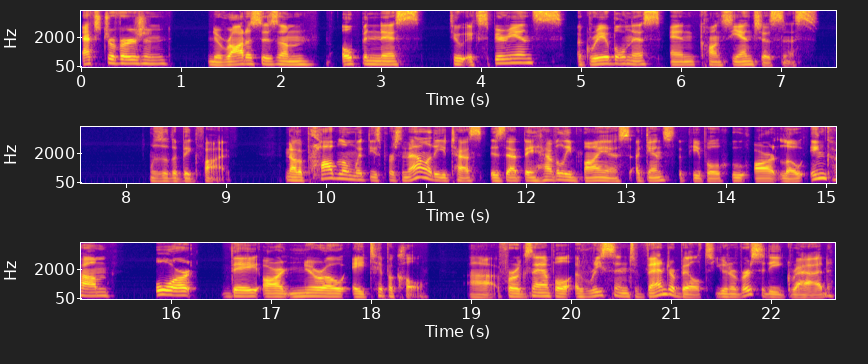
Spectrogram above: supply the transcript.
extroversion, neuroticism, openness to experience, agreeableness, and conscientiousness. Those are the Big Five. Now, the problem with these personality tests is that they heavily bias against the people who are low income or they are neuroatypical. Uh, for example, a recent Vanderbilt University grad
